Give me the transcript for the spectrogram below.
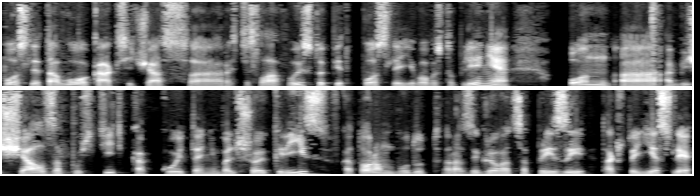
после того, как сейчас а, Ростислав выступит, после его выступления, он а, обещал запустить какой-то небольшой квиз, в котором будут разыгрываться призы. Так что, если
